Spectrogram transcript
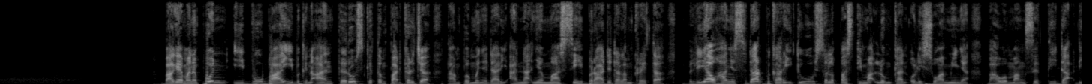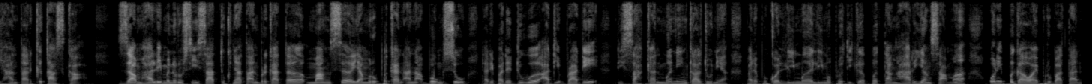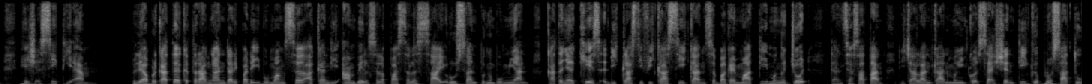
Bagaimanapun, ibu bayi berkenaan terus ke tempat kerja tanpa menyedari anaknya masih berada dalam kereta. Beliau hanya sedar perkara itu selepas dimaklumkan oleh suaminya bahawa mangsa tidak dihantar ke taska. Zam Halim menerusi satu kenyataan berkata mangsa yang merupakan anak bongsu daripada dua adik-beradik disahkan meninggal dunia pada pukul 5.53 petang hari yang sama oleh pegawai perubatan HCTM. Beliau berkata keterangan daripada ibu mangsa akan diambil selepas selesai urusan pengembumian. Katanya kes diklasifikasikan sebagai mati mengejut dan siasatan dijalankan mengikut Seksyen 31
